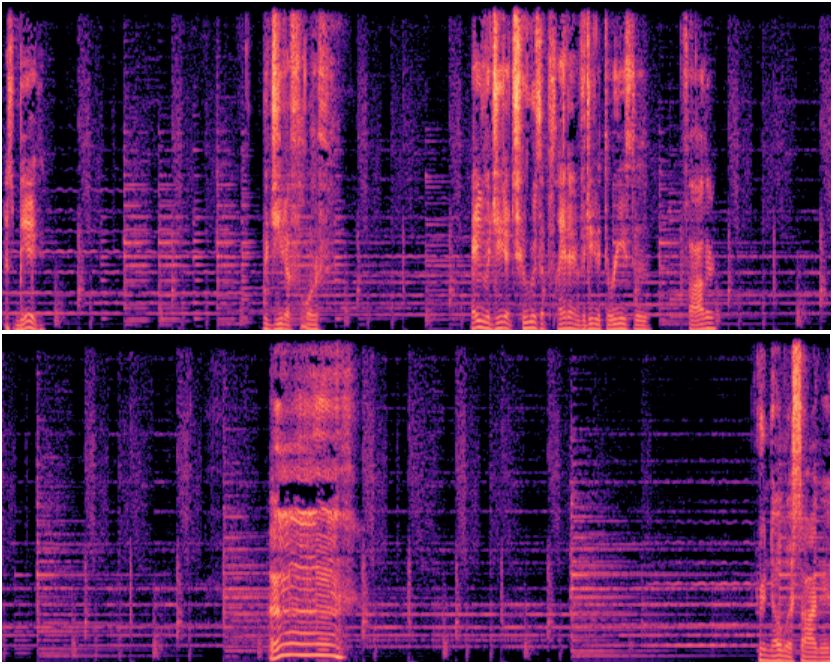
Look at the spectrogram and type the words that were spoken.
that's big. Vegeta fourth. Maybe Vegeta 2 is a planet and Vegeta 3 is the father. Uh Granola Saga.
